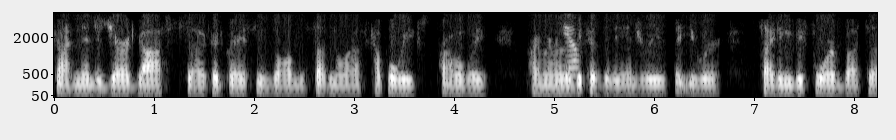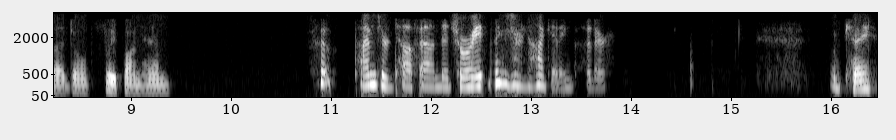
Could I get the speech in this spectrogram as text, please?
gotten into Jared Goff's uh, good graces all of a sudden the last couple of weeks, probably primarily Yeah. because of the injuries that you were citing before, but uh, don't sleep on him. Times are tough out in Detroit. Things are not getting better. Okay.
